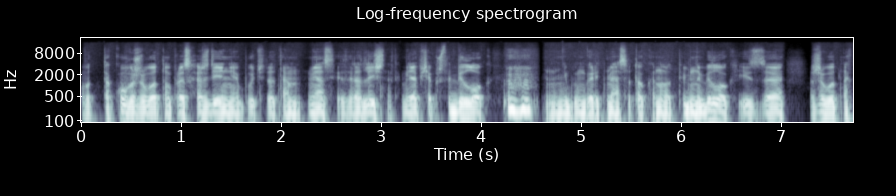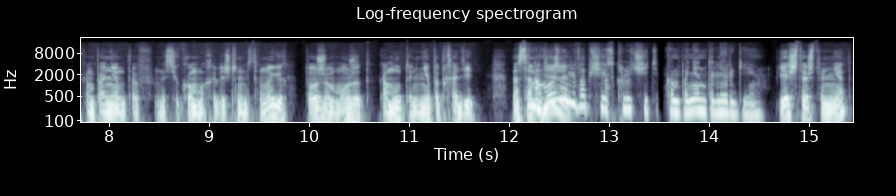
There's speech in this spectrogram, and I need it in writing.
вот такого животного происхождения, будь это там мясо из различных, или вообще просто белок, угу. не будем говорить мясо только, но вот именно белок из э, животных компонентов, насекомых или членистоногих, тоже может кому-то не подходить. На самом а деле, можно ли вообще исключить компонент аллергии? Я считаю, что нет.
